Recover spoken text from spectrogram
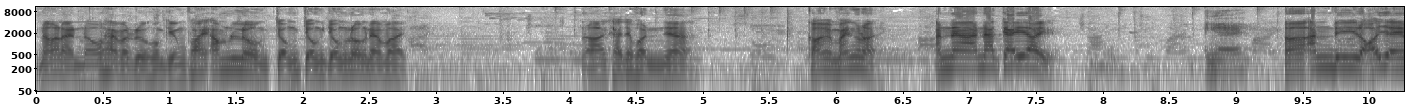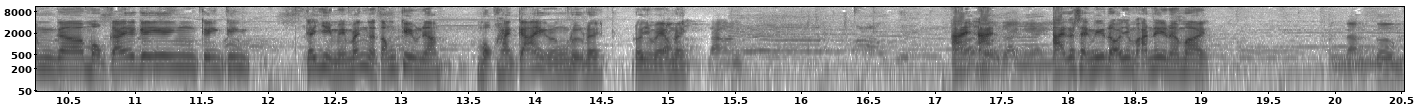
nó là nổ hai mà rừng hồn kiếm phái ấm luôn chuẩn chuẩn chuẩn luôn em ơi. Rồi khá chụp hình nha. Có may mắn rồi. Anh anh AK ơi. Anh nghe. Ờ, anh đi đổi cho em ờ, một cái cái cái cái cái gì may mắn người tống kim nè anh. Một hai cái cũng được đi. Đổi cho em Đang ai Ờ, ai cho ai có sẵn đi đổi cho anh đi nè em ơi. Anh đang cơm.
